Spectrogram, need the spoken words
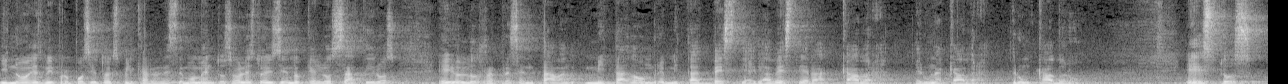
y no es mi propósito explicarlo en este momento, solo estoy diciendo que los sátiros, ellos los representaban mitad hombre, mitad bestia, y la bestia era cabra, era una cabra, era un cabro. Estos,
